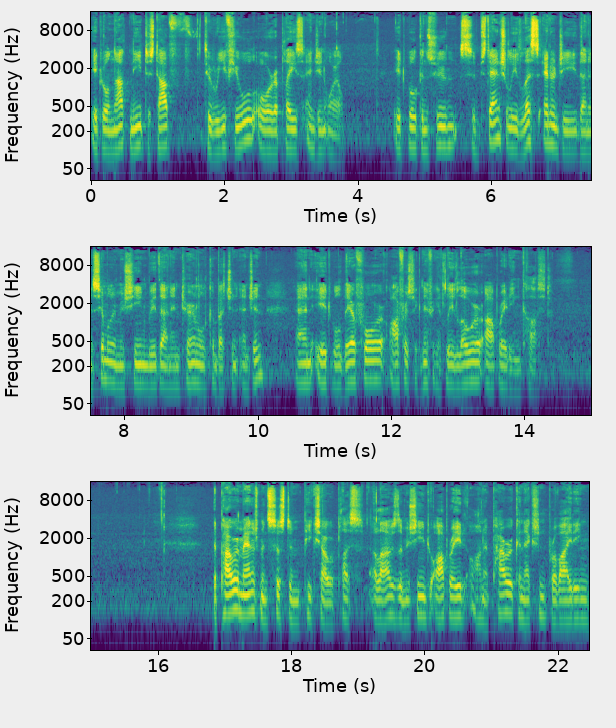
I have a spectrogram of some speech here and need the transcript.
It will not need to stop to refuel or replace engine oil it will consume substantially less energy than a similar machine with an internal combustion engine, and it will therefore offer significantly lower operating cost. The power management system PeakShaver Plus allows the machine to operate on a power connection providing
